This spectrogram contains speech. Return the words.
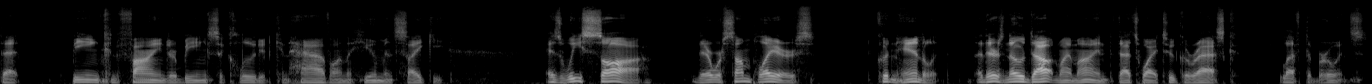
that being confined or being secluded can have on the human psyche. As we saw, there were some players couldn't handle it. There's no doubt in my mind that's why Tuukka Rask left the Bruins.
